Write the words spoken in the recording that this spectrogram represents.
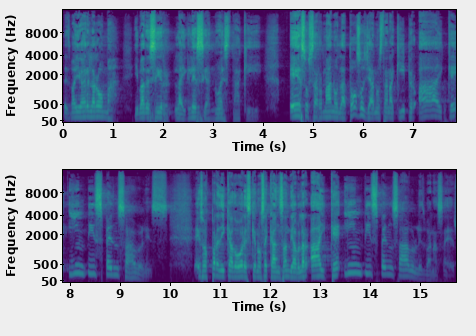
les va a llegar el aroma y va a decir, la iglesia no está aquí. Esos hermanos latosos ya no están aquí, pero ay, qué indispensables. Esos predicadores que no se cansan de hablar, ay, qué indispensables van a ser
